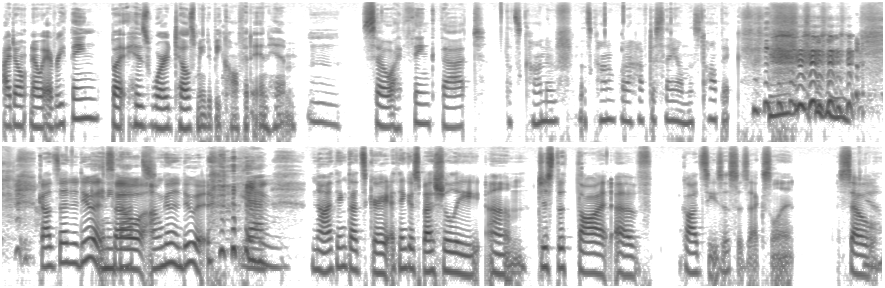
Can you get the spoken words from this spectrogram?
I don't know everything, but his word tells me to be confident in him. Mm. So I think that that's kind of that's kind of what I have to say on this topic. God said to do it, Any so thoughts? I'm gonna do it. yeah. No, I think that's great. I think especially um, just the thought of God sees us as excellent, so yeah.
